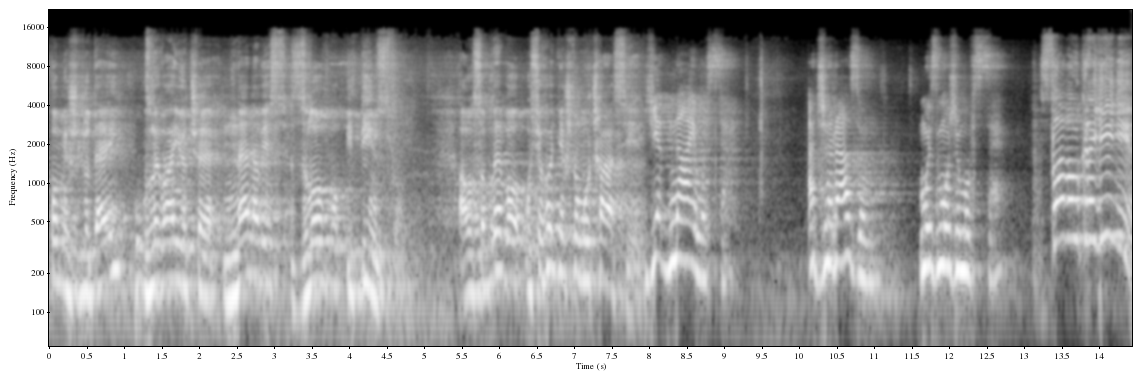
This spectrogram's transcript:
поміж людей, вливаючи ненависть, злобу і пінство. А особливо у сьогоднішньому часі Єднаймося, адже разом ми зможемо все. Слава Україні!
